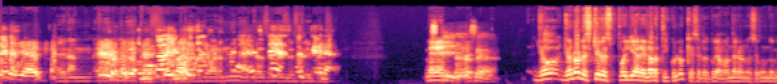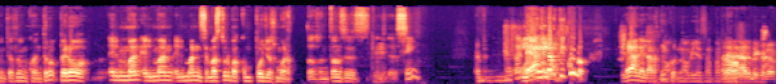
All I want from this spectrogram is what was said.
soltero. sería eso? Eran, eran muñecas. No, llevaron- no, llevaron muñecas. Miren, o sea, Yo, yo no les quiero spoilear el artículo, que se los voy a mandar en un segundo mientras lo encuentro, pero el man, el man, el man se masturba con pollos muertos, entonces, ¿Qué? sí. Lean el artículo. Lean el No, artículo. no No, vi esa parte. En el artículo.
